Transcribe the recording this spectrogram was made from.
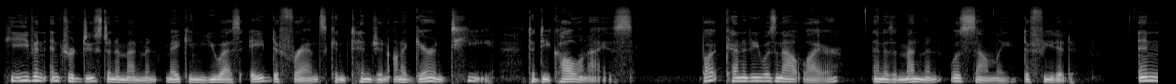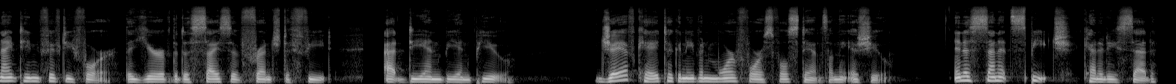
He even introduced an amendment making U.S. aid to France contingent on a guarantee to decolonize. But Kennedy was an outlier, and his amendment was soundly defeated. In 1954, the year of the decisive French defeat at Dien Bien Phu, JFK took an even more forceful stance on the issue. In a Senate speech, Kennedy said,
